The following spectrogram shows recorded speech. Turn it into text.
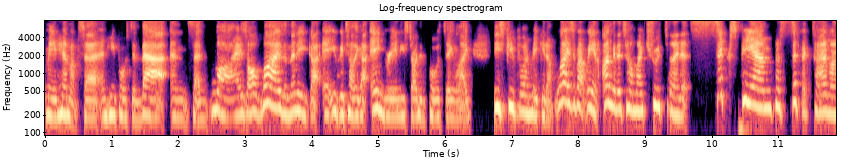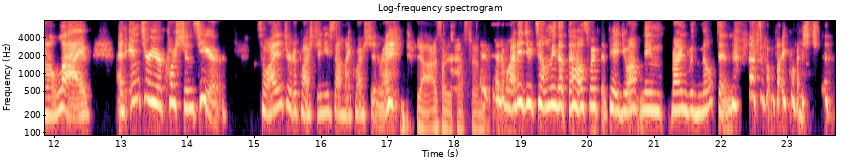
made him upset. And he posted that and said lies, all lies. And then he got, you could tell he got angry and he started posting like, these people are making up lies about me. And I'm going to tell my truth tonight at 6 p.m. Pacific time on a live and enter your questions here. So I entered a question. You saw my question, right? Yeah, I saw your question. I said, Why did you tell me that the housewife that paid you off name rhymed with Milton? That's what my question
